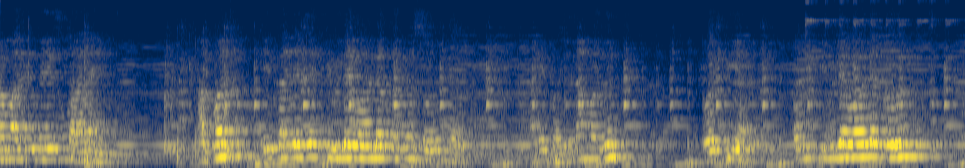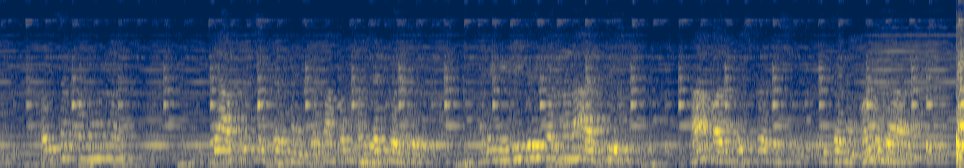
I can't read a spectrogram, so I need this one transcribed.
दुर्गा माझे ते स्थान आहे. आपण एखाद्याचे पिवले बावल्या करणं सोडून द्या. आणि भजनामधून वरती या. पण तिवल्या बावल्या करून पैसा कमवणं हे आपलं क्षेत्र नाही. कारण आपण भजन करतो आणि मिमिक्री करणारा आर्टिस्ट हा ऑर्केस्ट्रा असतो इथे नाही म्हणून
